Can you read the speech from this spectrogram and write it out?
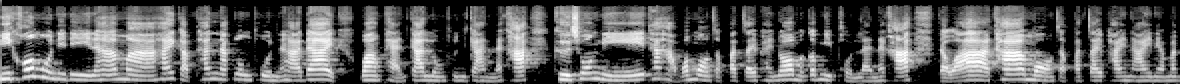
มีข้อมูลดีๆนะคะมาให้กับท่านนักลงทุนนะคะ ได้วางแผนการลงทุนกันนะคะ คือช่วงนี้ถ้าหากว่ามองจากปัจจัยภายนอกมันก็มีผลแล้วนะคะ แต่ว่าถ้ามองจากปัจจัยภายในเนี่ยมัน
